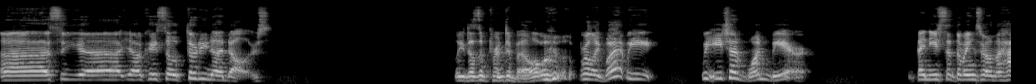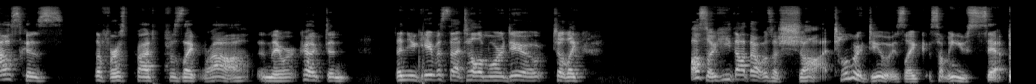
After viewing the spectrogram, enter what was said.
Uh, so yeah, yeah, okay, so thirty nine dollars. Like, he doesn't print a bill. We're like, what? We we each had one beer. Then you said the wings are on the house because the first batch was like raw and they weren't cooked, and then you gave us that Tullamore Dew to like. Also, he thought that was a shot. Tullamore Dew is like something you sip.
